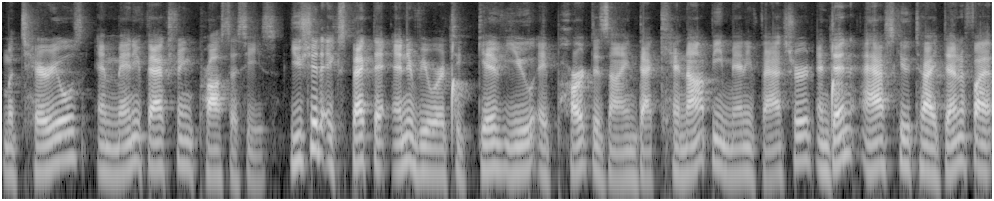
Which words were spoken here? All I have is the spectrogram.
materials, and manufacturing processes. You should expect the interviewer to give you a part design that cannot be manufactured and then ask you to identify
